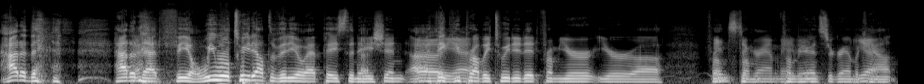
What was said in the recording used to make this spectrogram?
how did that how did that feel? We will tweet out the video at Pace the Nation. Uh, I oh, think you probably tweeted it from your your uh, from Instagram, from, from your. Instagram Yeah. account.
